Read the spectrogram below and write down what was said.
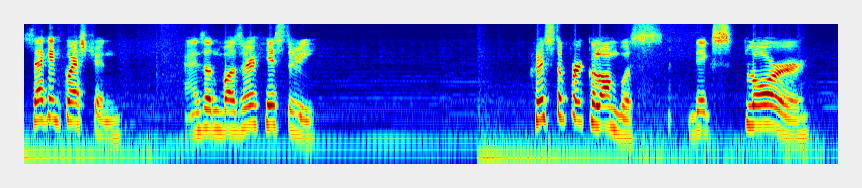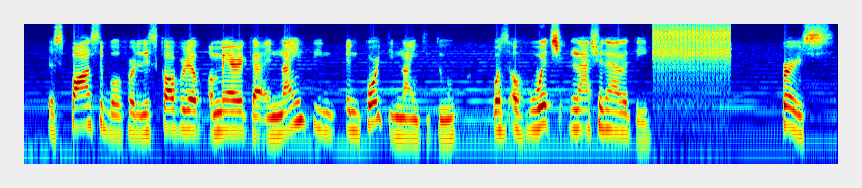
Second question. Hands on buzzer, history. Christopher Columbus, the explorer responsible for the discovery of America in 19 in 1492, was of which nationality? First,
